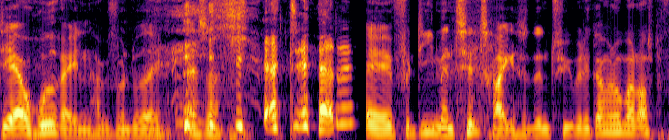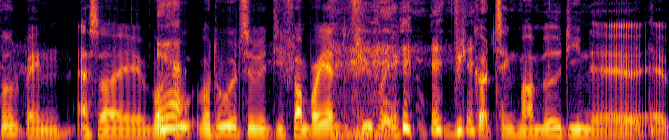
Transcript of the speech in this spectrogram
Det er jo hovedreglen, har vi fundet ud af. Altså, ja, det er det. øh, fordi man tiltrækker sig den type. Det gør man åbenbart også på fodboldbanen. Altså, øh, hvor, Ja. ja. du, hvor du er til de flamboyante typer. Jeg kunne vildt godt tænke mig at møde din øh, øh,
